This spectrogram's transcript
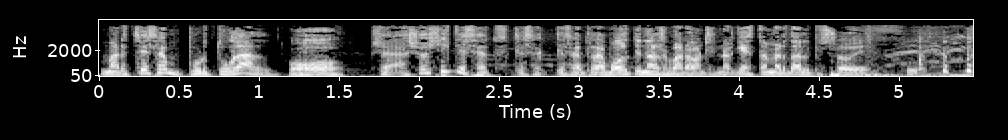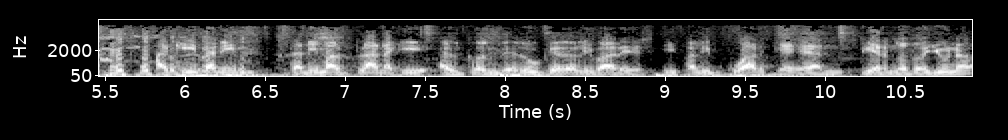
marxés en Portugal. Oh, O sigui, això sí que, se't, que, se't, que se't revoltin els barons, no aquesta merda del PSOE. Sí. Aquí tenim, tenim el plan aquí, el conde duque d'Olivares i Felip IV, que eren Pierno d'Olluna,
